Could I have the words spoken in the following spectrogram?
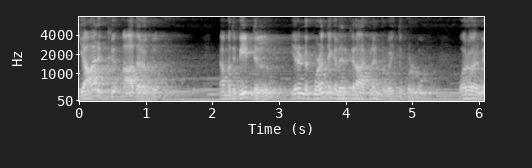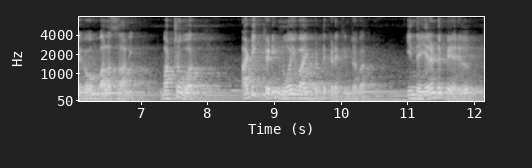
யாருக்கு ஆதரவு? நமது வீட்டில் இரண்டு குழந்தைகள் இருக்கிறார்கள் என்று வைத்துக்கொள்வோம் ஒருவர் மிகவும் பலசாலி மற்றவர் அடிக்கடி நோய்வாய்ப்பட்டு கிடக்கின்றவர். இந்த இரண்டு பேரில்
